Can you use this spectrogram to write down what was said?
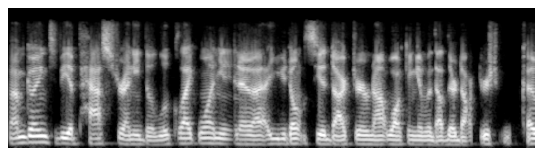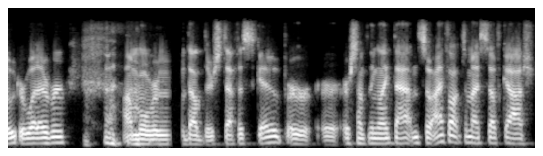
if I'm going to be a pastor, I need to look like one. You know, you don't see a doctor not walking in without their doctor's coat or whatever, um, or without their stethoscope or, or, or something like that. And so I thought to myself, gosh,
